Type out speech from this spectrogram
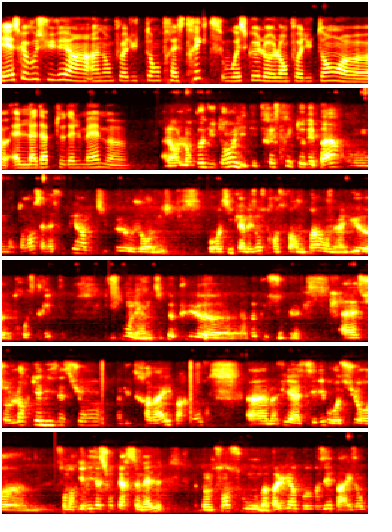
Et est-ce que vous suivez un, emploi du temps très strict ou est-ce que l'emploi du temps, elle l'adapte d'elle-même Alors l'emploi du temps, il était très strict au départ. On a tendance à l'assouplir un petit peu aujourd'hui pour aussi que la maison ne se transforme pas en un lieu euh, trop strict. Du coup, on est un petit peu plus, euh, un peu plus souple. Euh, sur l'organisation du travail, par contre, euh, ma fille est assez libre sur son organisation personnelle dans le sens où on ne va pas lui imposer, par exemple,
